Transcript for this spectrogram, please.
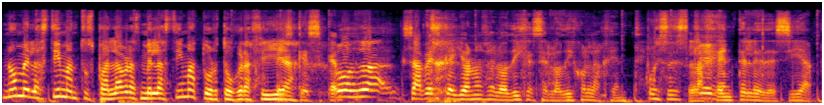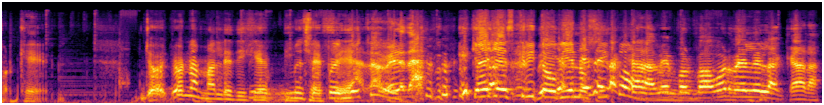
no me lastiman tus palabras, me lastima tu ortografía. Es que sí, o sea, sabes que yo no se lo dije, se lo dijo la gente. Pues es la que- gente le decía porque yo yo nada más le dije me sorprendió fea, la que- verdad. que haya escrito bien vele la hocico. cara, ve, por favor, vele la cara.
